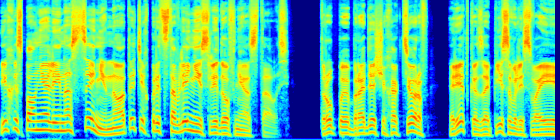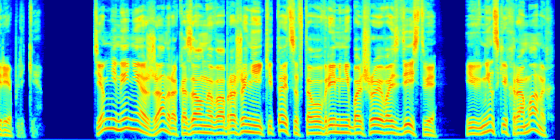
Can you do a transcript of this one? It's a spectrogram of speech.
Их исполняли и на сцене, но от этих представлений следов не осталось. Труппы бродячих актеров редко записывали свои реплики. Тем не менее, жанр оказал на воображение китайцев того времени большое воздействие, и в минских романах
